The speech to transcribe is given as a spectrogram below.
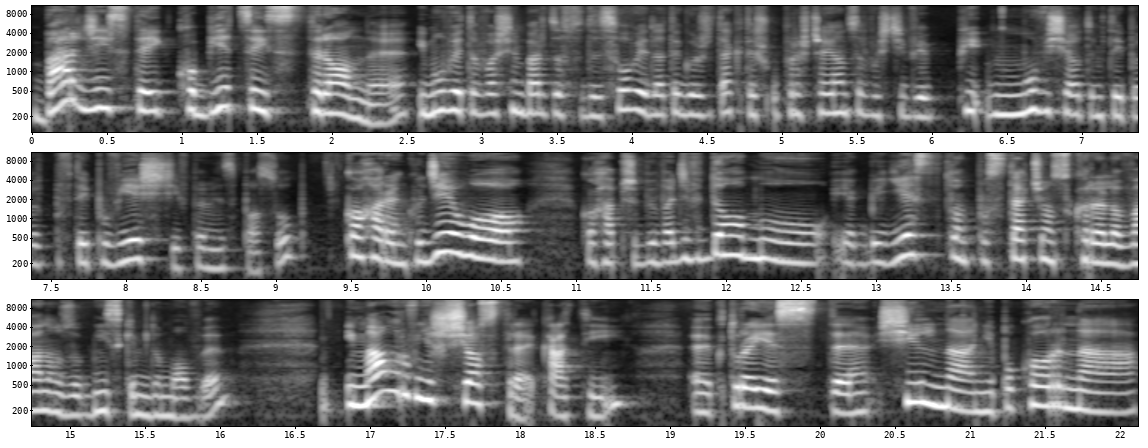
bardziej z tej kobiecej strony. I mówię to właśnie bardzo w cudzysłowie, dlatego że tak też upraszczająco właściwie mówi się o tym w tej, w tej powieści w pewien sposób. Kocha rękodzieło, kocha przebywać w domu, jakby jest tą postacią skorelowaną z ogniskiem domowym. I ma on również siostrę, Kati, e, która jest e, silna, niepokorna,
